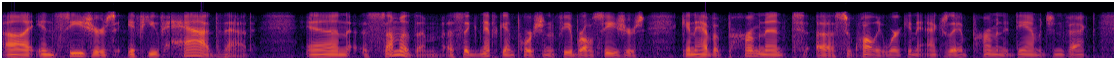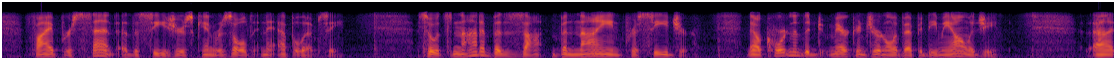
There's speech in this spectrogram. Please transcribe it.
uh, in seizures if you've had that and some of them, a significant portion of febrile seizures, can have a permanent uh, sequelae where it can actually have permanent damage. In fact, 5% of the seizures can result in epilepsy. So it's not a benign procedure. Now, according to the American Journal of Epidemiology, uh,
